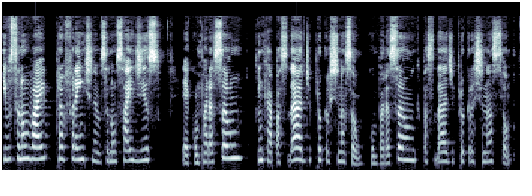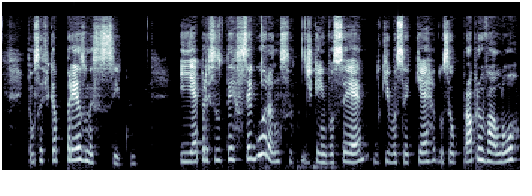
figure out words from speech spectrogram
E você não vai para frente, né? Você não sai disso. É comparação, incapacidade, procrastinação. Comparação, incapacidade, procrastinação. Então você fica preso nesse ciclo. E é preciso ter segurança de quem você é, do que você quer, do seu próprio valor,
